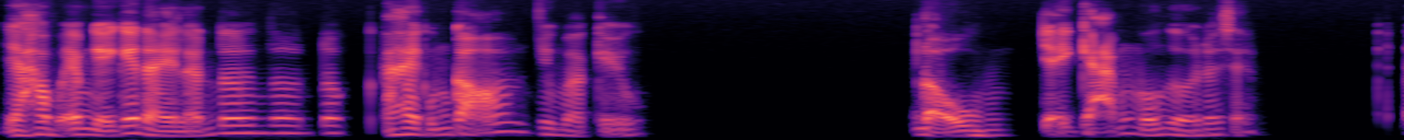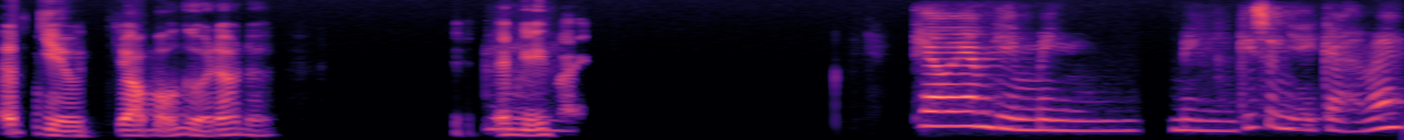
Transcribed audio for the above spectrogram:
Dạ hông, em nghĩ cái này là nó nó nó ai cũng có, nhưng mà, kiểu độ nhạy cảm của mỗi người nó sẽ ít nhiều do mỗi người đó nữa. Em nghĩ Ừm. vậy. Theo em thì mình mình cái sự nhạy cảm ấy,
